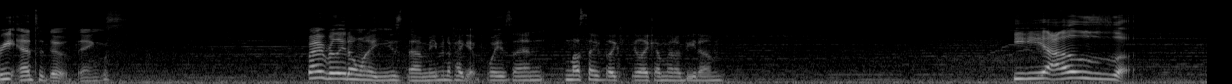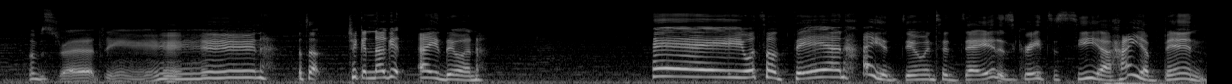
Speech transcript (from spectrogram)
Three antidote things. But I really don't want to use them, even if I get poison. Unless I like feel like I'm gonna beat him. Yes! I'm stretching. What's up, chicken nugget? How you doing? Hey, what's up, Dan? How you doing today? It is great to see ya. How you been?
